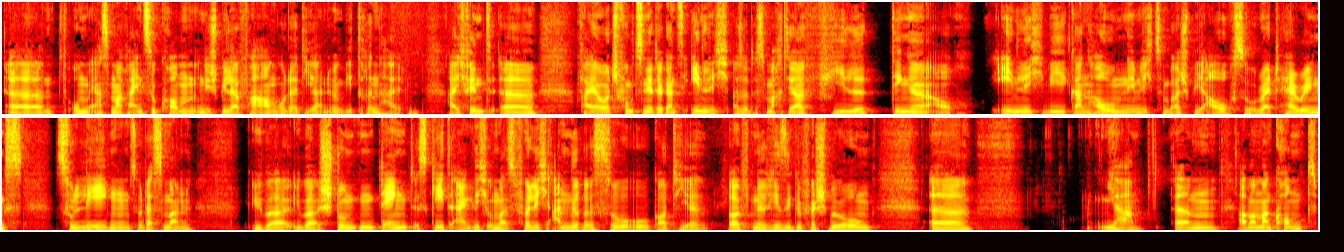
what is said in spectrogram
äh, um erstmal reinzukommen in die Spielerfahrung oder die einen irgendwie drin halten. Aber ich finde, äh, Firewatch funktioniert ja ganz ähnlich. Also das macht ja viele Dinge auch ähnlich wie Gun Home, nämlich zum Beispiel auch so Red Herrings zu legen, so dass man über, über Stunden denkt, es geht eigentlich um was völlig anderes. So, oh Gott, hier läuft eine riesige Verschwörung. Äh, ja, ähm, aber man kommt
